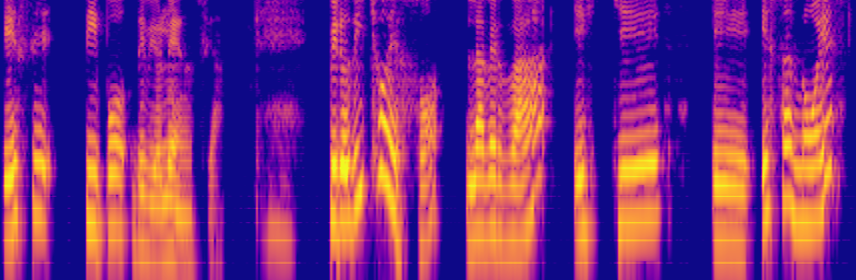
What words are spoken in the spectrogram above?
ese tipo de violencia. Pero dicho eso, la verdad es que eh, esa no es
